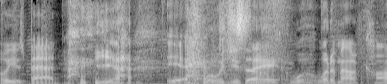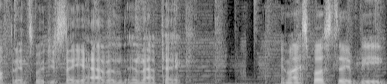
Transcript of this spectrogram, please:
OU's bad. yeah. Yeah. What would you So- say? Wh- what amount of confidence would you say you have in, in that pick? Am I supposed to be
